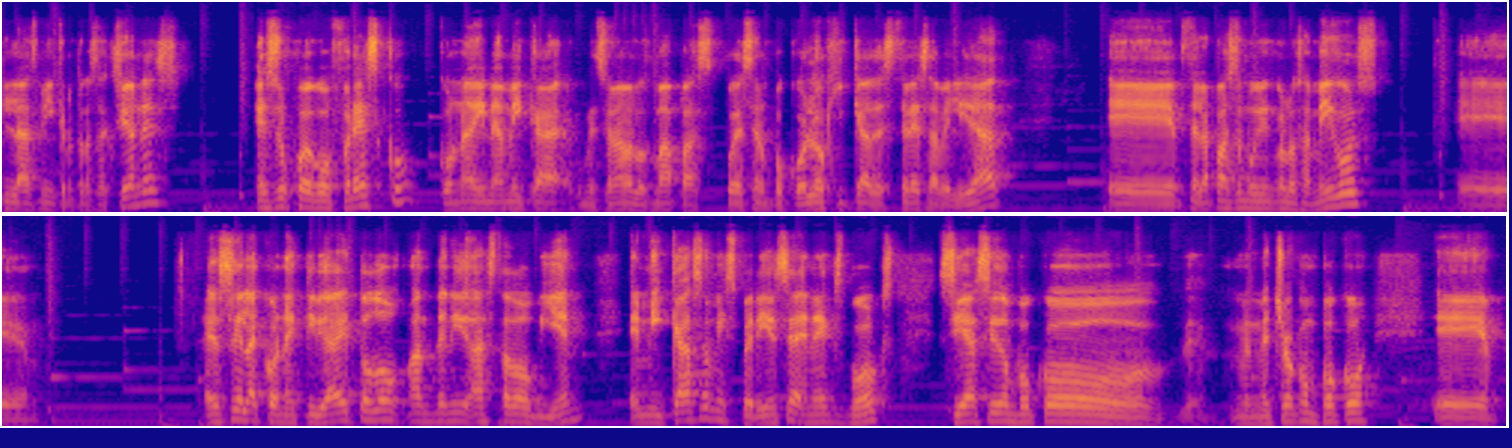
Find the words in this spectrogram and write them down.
las, microtransacciones, es un juego fresco, con una dinámica, mencionaba los mapas, puede ser un poco lógica, destreza, habilidad. Eh, te la paso muy bien con los amigos. Eh, eso y la conectividad y todo han tenido, ha estado bien. En mi caso, mi experiencia en Xbox sí ha sido un poco, me, choca un poco. Eh,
